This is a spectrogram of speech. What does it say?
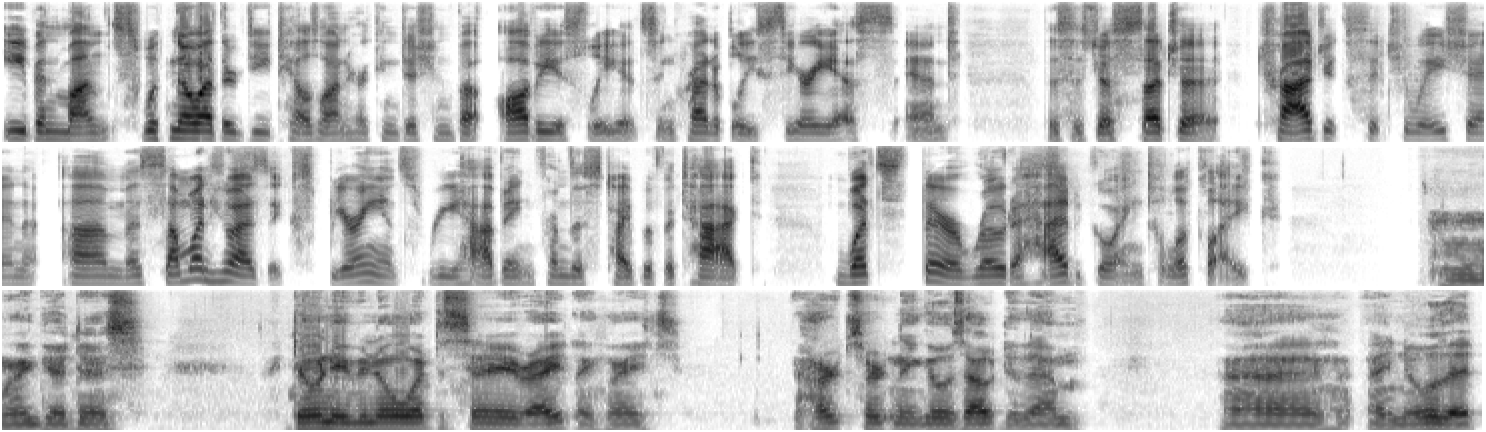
even months with no other details on her condition. But obviously, it's incredibly serious. And this is just such a tragic situation. Um, as someone who has experience rehabbing from this type of attack, what's their road ahead going to look like? Oh my goodness. Don't even know what to say, right? Like my heart certainly goes out to them. Uh, I know that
